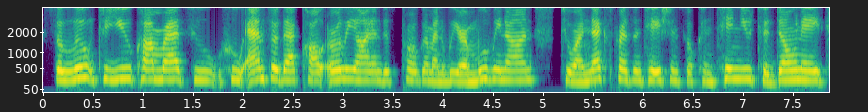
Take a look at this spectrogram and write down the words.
salute to you, comrades who, who answered that call early on in this program. And we are moving on to our next presentation. So continue to donate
